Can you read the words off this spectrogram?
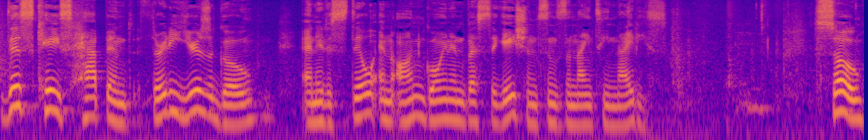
this case happened 30 years ago, and it is still an ongoing investigation since the 1990s. So,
